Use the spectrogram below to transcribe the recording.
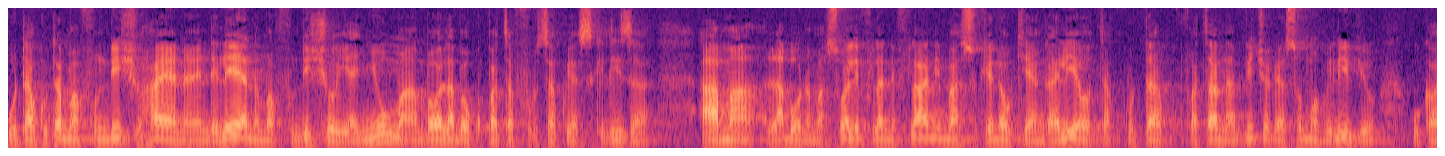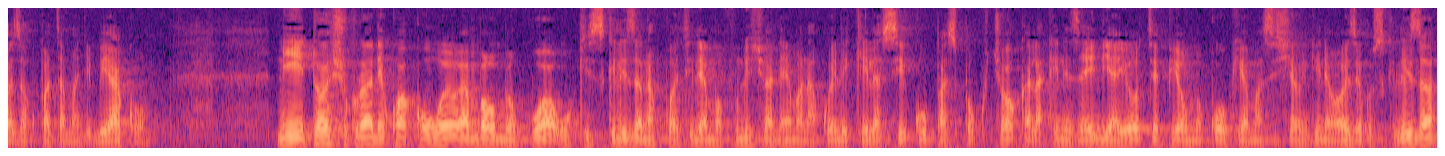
Utakuta mafundisho haya yanayoendelea na mafundisho ya nyuma ambayo labda kupata fursa ya kuyasikiliza. Ama labda una maswali fulani fulani basi ukienda ukiangalia utakuta kufuatana na vichwa vya somo vilivyo ukaweza kupata majibu yako nitoe shukrani kwako wewe ambao umekuwa ukisikiliza na kufuatilia mafundisho ya neema na kweli kila siku pasipo kuchoka lakini zaidi ya yote pia umekuwa ukihamasisha wengine waweze kusikiliza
